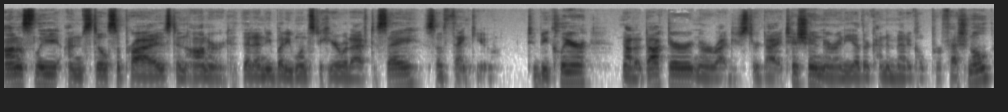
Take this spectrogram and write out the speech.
Honestly, I'm still surprised and honored that anybody wants to hear what I have to say, so thank you. To be clear, not a doctor, nor a registered dietitian, or any other kind of medical professional.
